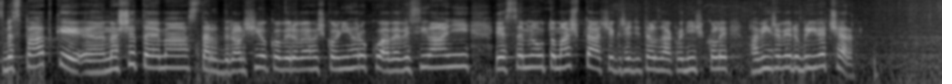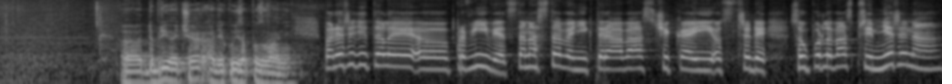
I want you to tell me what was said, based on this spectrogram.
Jsme zpátky. Eh, naše téma start dalšího covidového školního roku a ve vysílání je se mnou Tomáš Ptáček, ředitel základní školy v Havířově. Dobrý večer. Eh, dobrý večer a děkuji za pozvání. Pane řediteli, eh, první věc, ta nastavení, která vás čekají od středy, jsou podle vás přiměřená?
